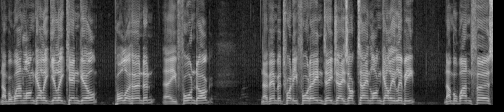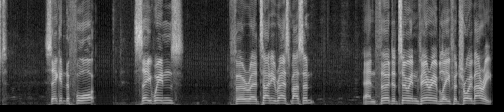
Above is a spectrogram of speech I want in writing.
Number one, Long Gully Gilly, Ken Gill. Paula Herndon, a fawn dog. November 2014, DJ's Octane, Long Gully Libby. Number one first. Second to four. Sea Winds for uh, Tony Rasmussen. And third to two invariably for Troy Murray.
